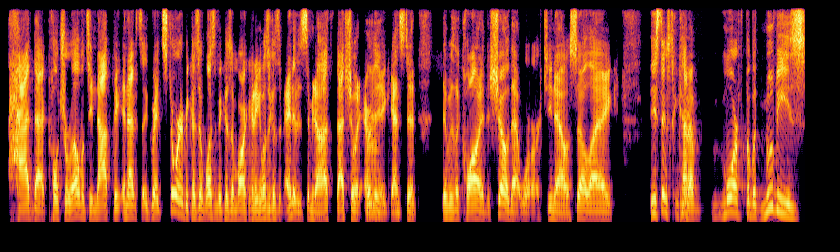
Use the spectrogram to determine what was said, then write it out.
had that cultural relevancy, not be, and that's a great story because it wasn't because of marketing, it wasn't because of any of this. I mean, that, that show had everything mm. against it. It was the quality of the show that worked, you know. So like these things can kind of morph, but with movies,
